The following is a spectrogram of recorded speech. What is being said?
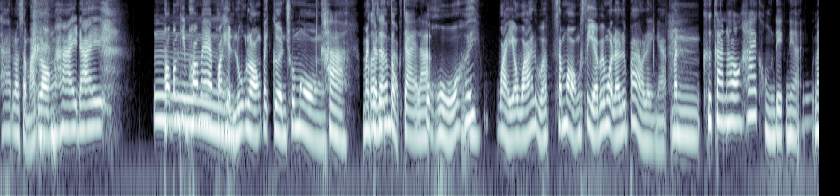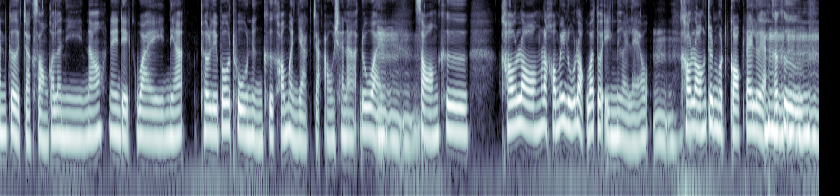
ชาติเราสามารถร้องไห้ได้เพราะบางทีพ่อแม่พอเห็นลูกร้องไปเกินชั่วโมงค่ะ มันก็จะเริ่มตแบบกใจละโอ้โหเฮ้ย ไหวเอาวะหรือว่าสมองเสียไปหมดแล้วหรือเปล่าอะไรเงี้ยมันคือการร้องไห้ของเด็กเนี่ยมันเกิดจากสองกรณีเนาะในเด็กวัยเนี้ย terrible two หนึ่งคือเขาเหมือนอยากจะเอาชนะด้วยอืมอืมอืมสองคือ เขาร้องแล้วเขาไม่รู้หรอกว่าตัวเองเหนื่อยแล้วอืมเขาร้องจนหมดก๊อกได้เลยอะก็คืออม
